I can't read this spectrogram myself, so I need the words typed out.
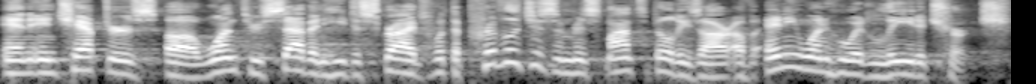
And in chapters uh, 1 through 7, he describes what the privileges and responsibilities are of anyone who would lead a church.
